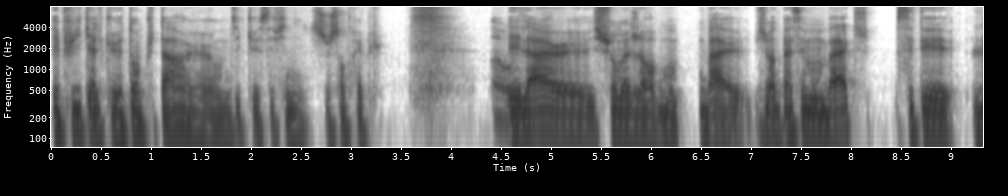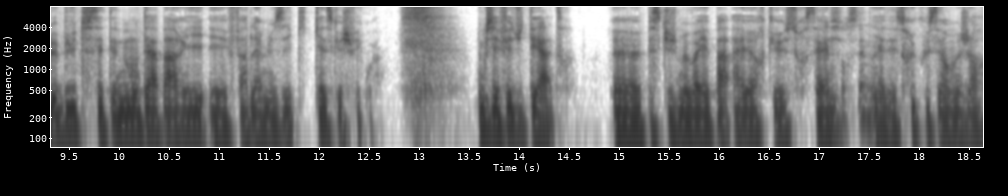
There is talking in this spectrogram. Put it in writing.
Et puis quelques temps plus tard, euh, on me dit que c'est fini, je chanterai plus. Ah ouais. Et là, euh, je suis en mode genre, bon, bah, je viens de passer mon bac. C'était le but, c'était de monter à Paris et faire de la musique. Qu'est-ce que je fais quoi? Donc j'ai fait du théâtre euh, parce que je me voyais pas ailleurs que sur scène. Sur scène, Il y a ouais. des trucs où c'est en mode genre,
